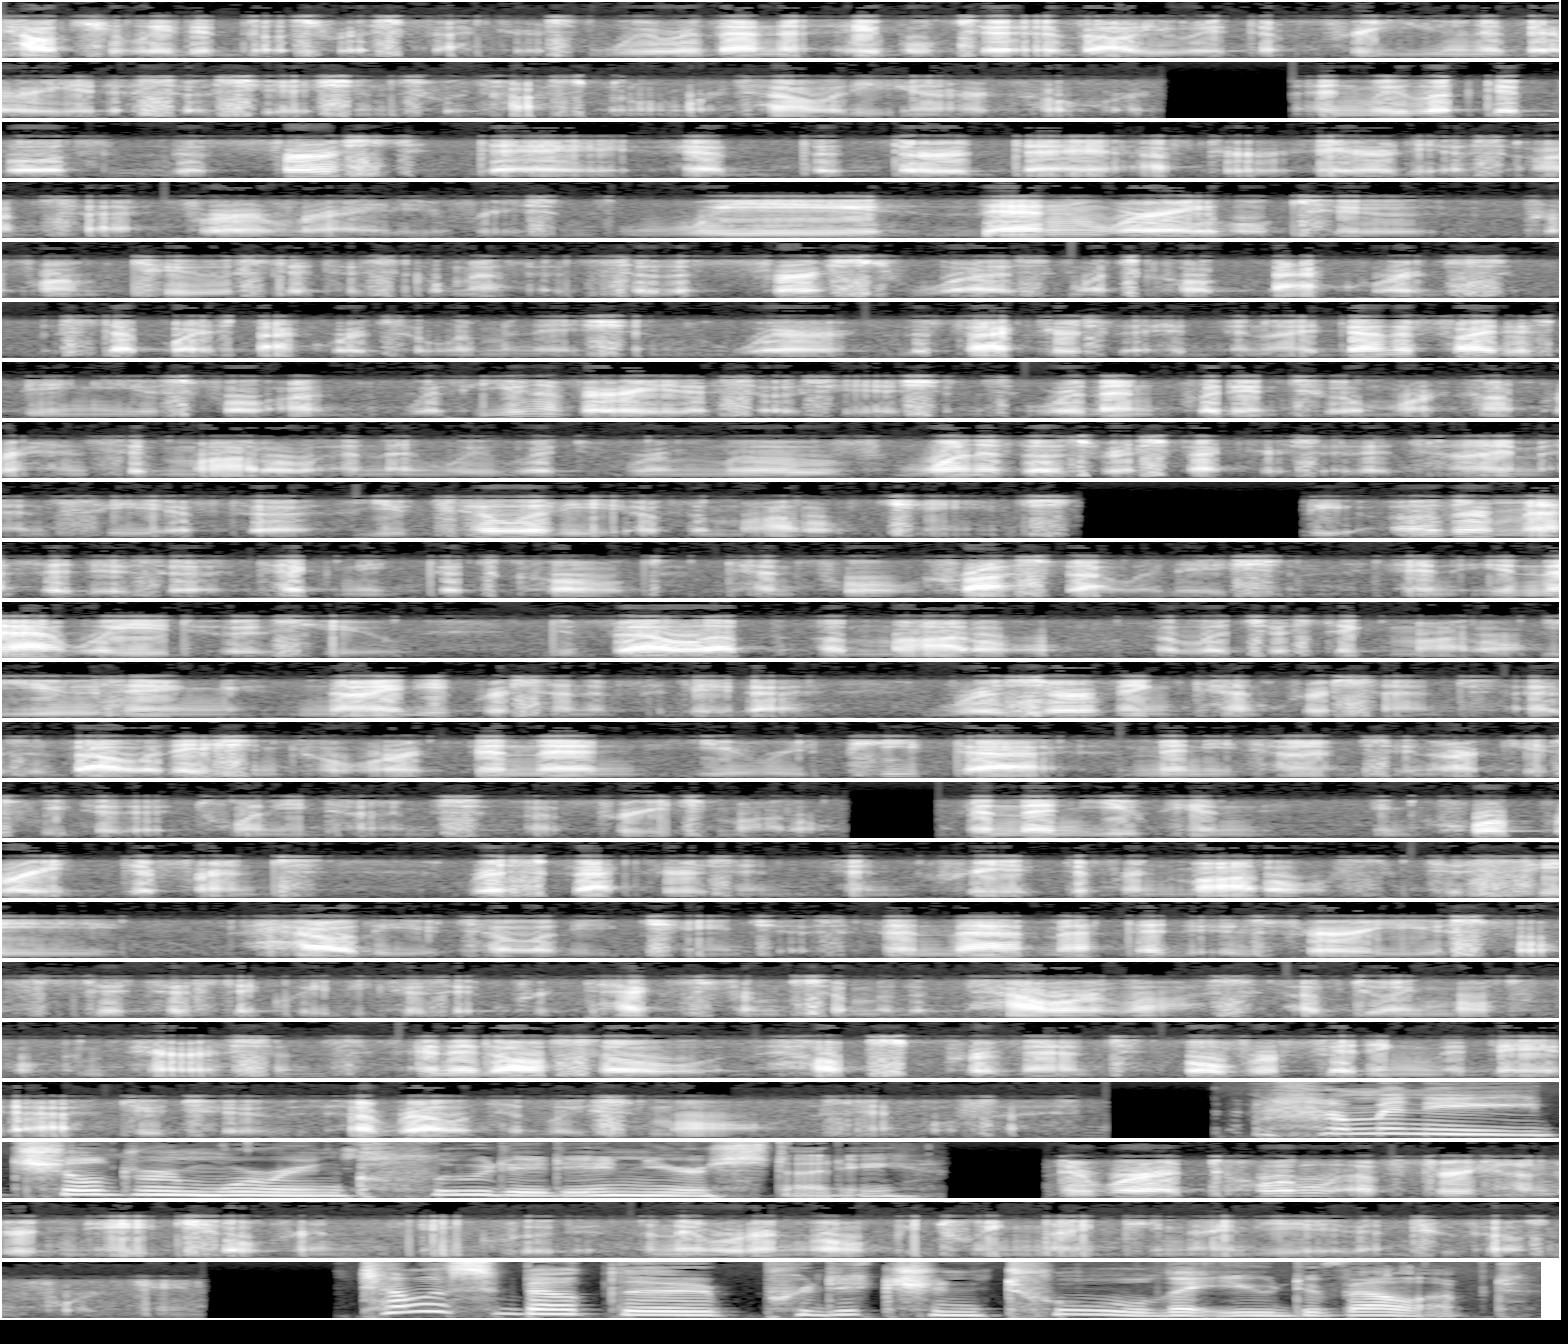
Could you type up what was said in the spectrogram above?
calculated those risk factors, we were then able to evaluate them for univariate associations with hospital mortality in our cohort. And we looked at both the first day and the third day after ARDS onset for a variety of reasons. We then were able to perform two statistical methods. So the first was what's called backwards, stepwise backwards elimination, where the factors that had been identified as being useful on, with univariate associations were then put into a more comprehensive model, and then we would remove one of those risk factors at a time and see if the utility of the model changed. The other method is a technique that's called tenfold cross-validation. And in that, what you do is you develop a model, a logistic model, using 90% of the data, reserving 10% as a validation cohort, and then you repeat that many times. In our case, we did it 20 times uh, for each model. And then you can incorporate different risk factors and, and create different models to see how the utility changes. And that method is very useful statistically because it protects from some of the power loss of doing multiple comparisons. And and it also helps prevent overfitting the data due to a relatively small sample size. How many children were included in your study? There were a total of 308 children included, and they were enrolled between 1998 and 2014. Tell us about the prediction tool that you developed.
